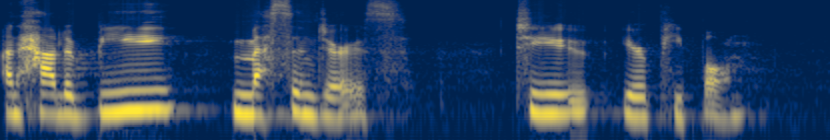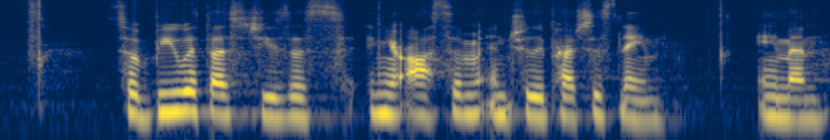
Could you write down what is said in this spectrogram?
on how to be messengers to you, your people. So be with us, Jesus, in your awesome and truly precious name. Amen.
